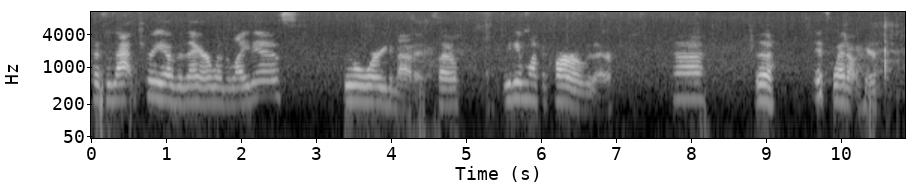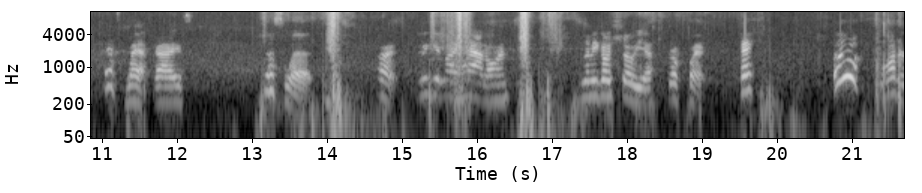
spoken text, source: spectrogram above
because of that tree over there where the light is. We were worried about it. So we didn't want the car over there. Uh, ugh, it's wet out here. It's wet, guys. Just wet. All right, let me get my hat on. Let me go show you real quick. Okay? Oh, water.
